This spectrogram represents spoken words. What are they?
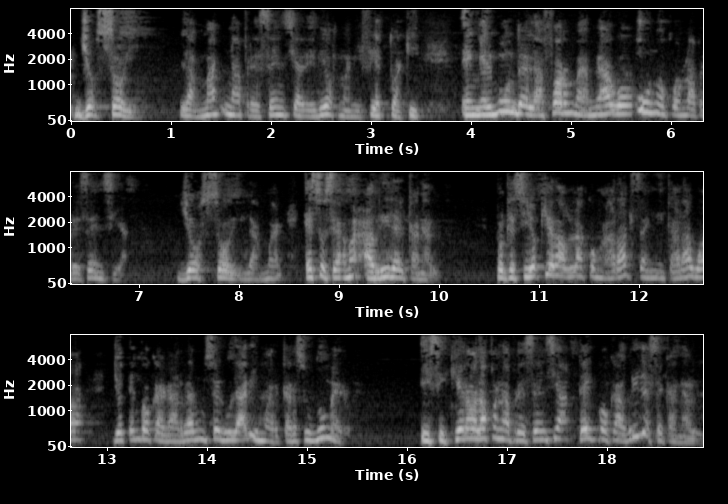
Yo soy la magna presencia de Dios manifiesto aquí. En el mundo de la forma me hago uno con la presencia. Yo soy la magna. Eso se llama abrir el canal. Porque si yo quiero hablar con Araxa en Nicaragua, yo tengo que agarrar un celular y marcar su número. Y si quiero hablar con la presencia, tengo que abrir ese canal.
